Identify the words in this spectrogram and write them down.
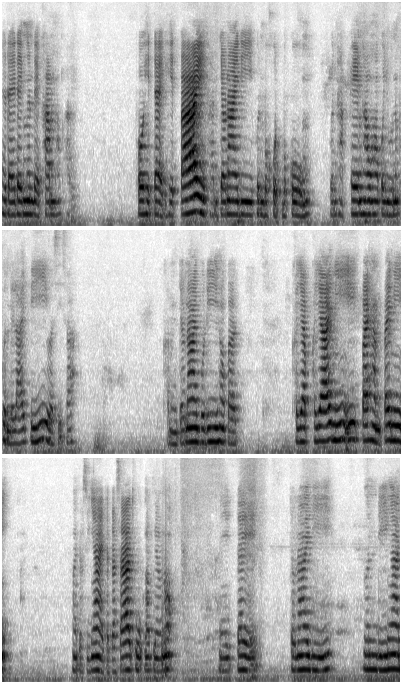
แนวใดได้เงินได้คำเฮาก็พอเฮ็ดได้ก็เฮ็ดไปคันเจ้านายดีเพิ่นบ่ขดบ่โกงเพิ่นหักแพงเฮาเฮาก็อยู่นํเพิ่นได้หลายปีว่าสิซะคันเจ้านายบดีเฮาก็ขยับขยายนี้อีกไปหันไปนี่มันก็สิง่ายแต่ก็สาธุเนาะพี่น้องเนาะให้ได้เจ้านายดี เงินดีงาน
